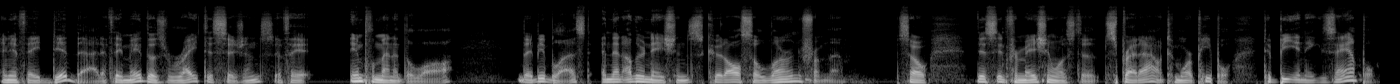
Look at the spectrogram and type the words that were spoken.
And if they did that, if they made those right decisions, if they implemented the law, they'd be blessed. And then other nations could also learn from them. So This information was to spread out to more people, to be an example.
